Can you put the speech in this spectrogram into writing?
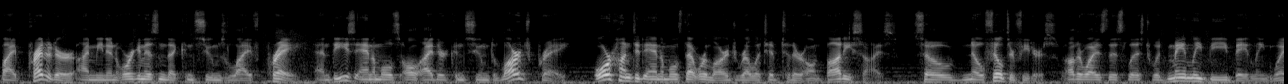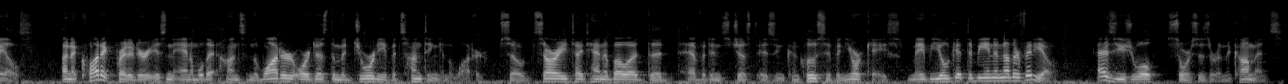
By predator, I mean an organism that consumes live prey, and these animals all either consumed large prey or hunted animals that were large relative to their own body size. So, no filter feeders, otherwise, this list would mainly be baleen whales. An aquatic predator is an animal that hunts in the water or does the majority of its hunting in the water. So, sorry, Titanoboa, the evidence just isn't conclusive in your case. Maybe you'll get to be in another video. As usual, sources are in the comments.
